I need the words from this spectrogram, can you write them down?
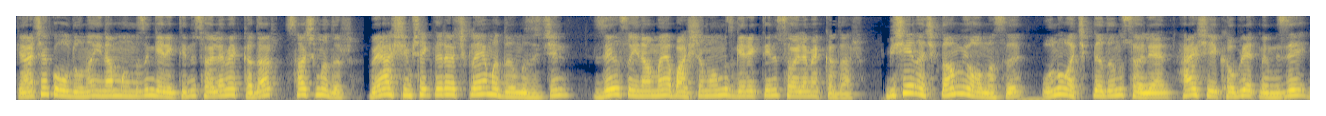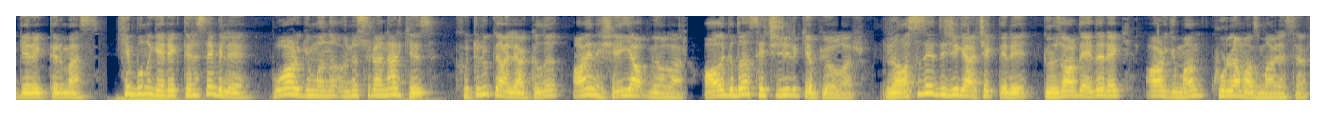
gerçek olduğuna inanmamızın gerektiğini söylemek kadar saçmadır. Veya şimşekleri açıklayamadığımız için Zeus'a inanmaya başlamamız gerektiğini söylemek kadar. Bir şeyin açıklanmıyor olması onu açıkladığını söyleyen her şeyi kabul etmemizi gerektirmez. Ki bunu gerektirse bile bu argümanı öne süren herkes kötülükle alakalı aynı şeyi yapmıyorlar. Algıda seçicilik yapıyorlar. Rahatsız edici gerçekleri göz ardı ederek argüman kurulamaz maalesef.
